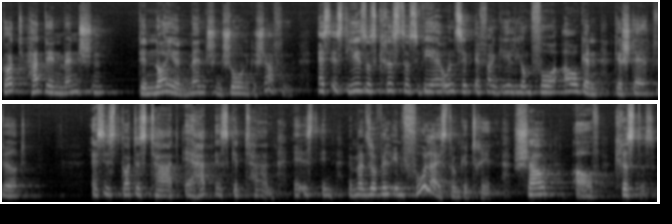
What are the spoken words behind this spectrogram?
Gott hat den Menschen, den neuen Menschen schon geschaffen. Es ist Jesus Christus, wie er uns im Evangelium vor Augen gestellt wird. Es ist Gottes Tat. Er hat es getan. Er ist, in, wenn man so will, in Vorleistung getreten. Schaut auf Christus.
